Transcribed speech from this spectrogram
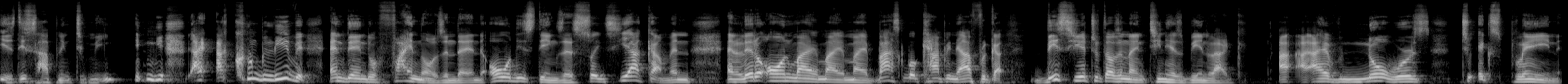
is this happening to me? I, I couldn't believe it. And then the finals and then all these things. And so it's Siakam and and later on my my my basketball camp in Africa. This year, 2019, has been like I, I have no words to explain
